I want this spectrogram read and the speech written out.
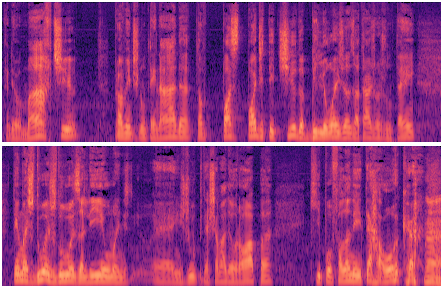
entendeu? Marte, provavelmente não tem nada, pos- pode ter tido há bilhões de anos atrás, mas não tem. Tem umas duas luas ali, uma em, é, em Júpiter chamada Europa, que, pô, falando em Terra Oca, Ah.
